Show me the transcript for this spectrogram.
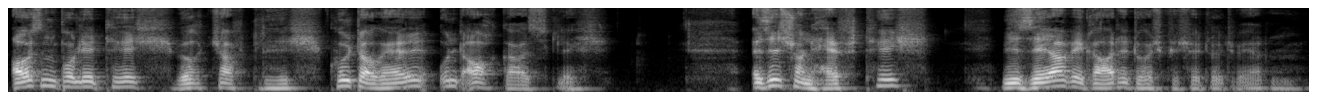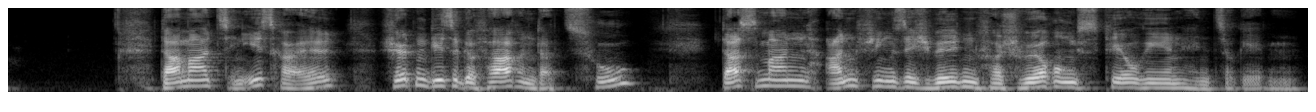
Außenpolitisch, wirtschaftlich, kulturell und auch geistlich. Es ist schon heftig, wie sehr wir gerade durchgeschüttelt werden. Damals in Israel führten diese Gefahren dazu, dass man anfing, sich wilden Verschwörungstheorien hinzugeben.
